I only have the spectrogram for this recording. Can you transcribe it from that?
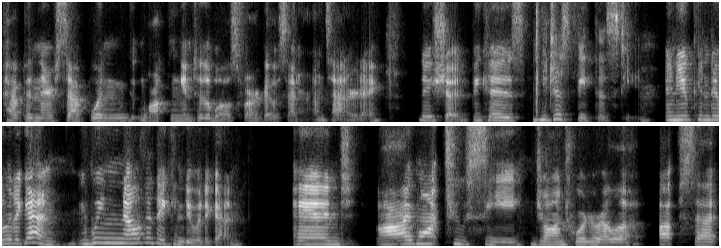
pep in their step when walking into the Wells Fargo Center on Saturday. They should because you just beat this team and you can do it again. We know that they can do it again. And I want to see John Tortorella upset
